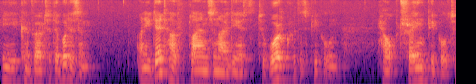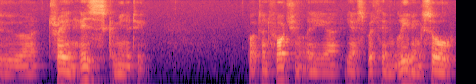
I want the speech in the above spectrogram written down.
he converted to Buddhism. And he did have plans and ideas to work with his people help train people to uh, train his community. But unfortunately, uh, yes, with him leaving so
